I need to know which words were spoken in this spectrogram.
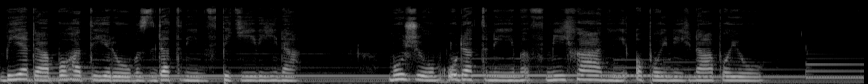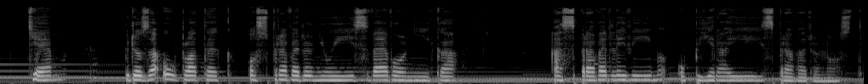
Běda bohatýrům zdatným v pití vína, mužům udatným v míchání opojných nápojů. těm, kdo za úplatek ospravedlňují své volníka a spravedlivým upírají spravedlnost.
